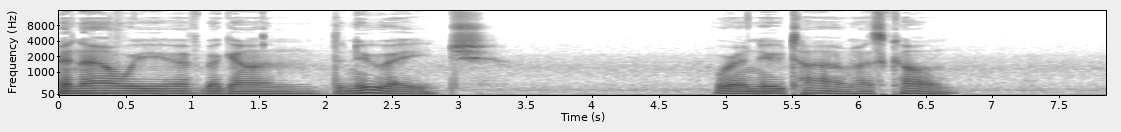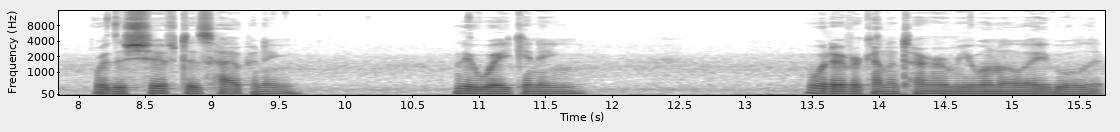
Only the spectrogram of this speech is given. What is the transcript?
And now we have begun the new age, where a new time has come, where the shift is happening, the awakening, whatever kind of term you want to label it.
